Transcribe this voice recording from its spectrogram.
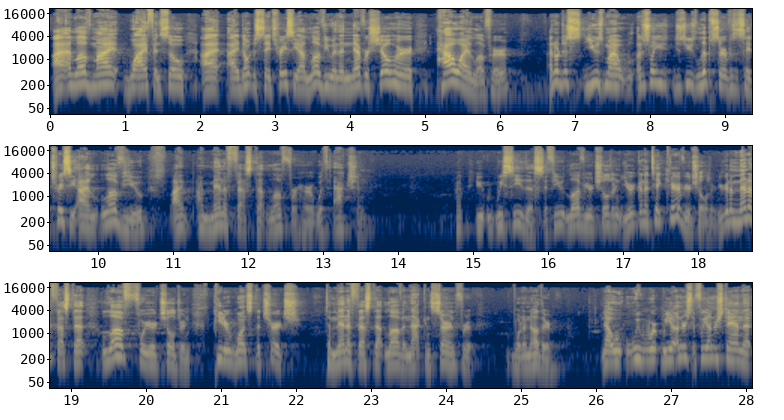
I, I love my wife, and so I, I don't just say, Tracy, I love you, and then never show her how I love her. I don't just use my, I just want you just use lip service and say, Tracy, I love you. I, I manifest that love for her with action. Right? You, we see this. If you love your children, you're going to take care of your children. You're going to manifest that love for your children. Peter wants the church to manifest that love and that concern for one another. Now, we, we understand, if we understand that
